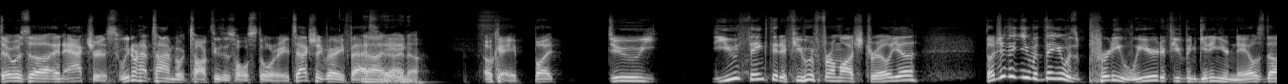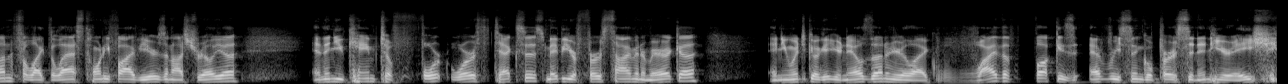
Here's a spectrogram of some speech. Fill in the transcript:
There was uh, an actress. We don't have time to talk through this whole story. It's actually very No, I, fascinating. I know. Okay, but do you think that if you were from Australia, don't you think you would think it was pretty weird if you've been getting your nails done for like the last 25 years in Australia and then you came to Fort Worth, Texas, maybe your first time in America, and you went to go get your nails done and you're like, why the fuck is every single person in here Asian?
